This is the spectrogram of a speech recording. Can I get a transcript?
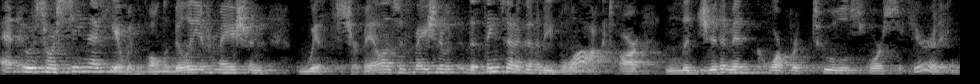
And it was, so we're seeing that here with vulnerability information, with surveillance information. The things that are going to be blocked are legitimate corporate tools for security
